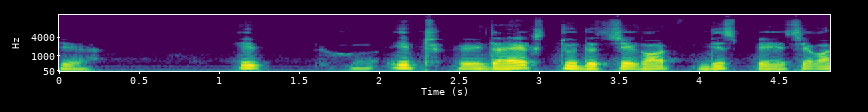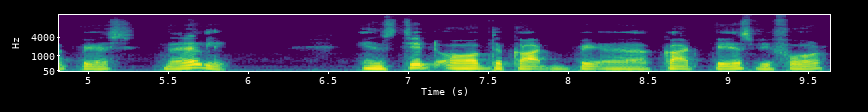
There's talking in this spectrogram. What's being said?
here it it redirects to the checkout this page checkout page directly. Instead of the cart uh, cart page before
